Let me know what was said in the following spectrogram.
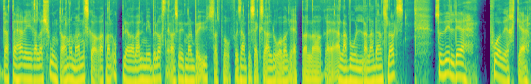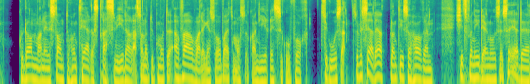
dette her i relasjon til andre mennesker, at man opplever veldig mye belastning. Altså hvis man blir utsatt for f.eks. seksuelle overgrep eller, eh, eller vold eller den slags, så vil det påvirke hvordan man er i stand til å håndtere stress videre, sånn at du på en måte erverver deg en sårbarhet som også kan gi risiko for psykose. Så vi ser det at blant de som har en schizofrenidiagnose, så er det,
